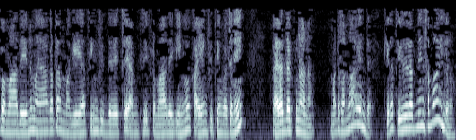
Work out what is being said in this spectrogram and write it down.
ප්‍රමාදේන මයා කතම් මගේ අතින් සිද්ධ වෙච්ච යම්කිසි ප්‍රමාදයකින් හෝ කයෙන් සිතෙන් වචනේ වැරද්දක් වුණා නම් මට සමා වෙන්න කියලා ත්‍රිවිධ රත්නයෙන් සමා වෙනවා.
